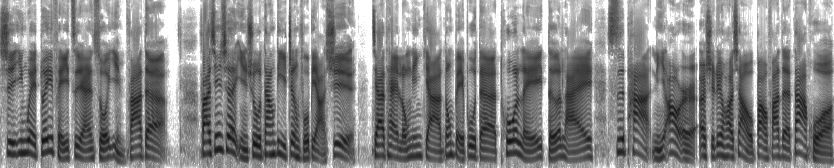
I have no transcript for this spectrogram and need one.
是因为堆肥自燃所引发的。法新社引述当地政府表示，加泰隆尼亚东北部的托雷德莱斯帕尼奥尔二十六号下午爆发的大火，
